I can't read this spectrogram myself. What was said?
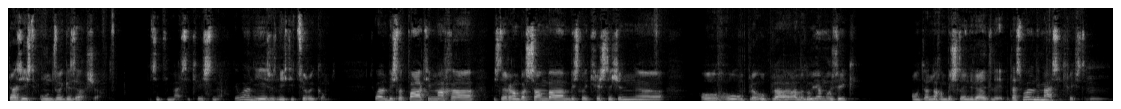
Das ist unsere Gesellschaft. Das sind die meisten Christen. Die wollen Jesus nicht, die zurückkommt. Sie wollen ein bisschen Party machen, ein bisschen Rambasamba, ein bisschen christlichen äh, Hupla Hupla Halleluja Musik und dann noch ein bisschen in die Welt leben. Das wollen die meisten Christen. Mhm.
